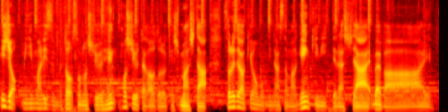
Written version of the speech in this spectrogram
以上ミニマリズムとその周辺星歌がお届けしました。それでは今日も皆様元気にいってらっしゃい。バイバーイ。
